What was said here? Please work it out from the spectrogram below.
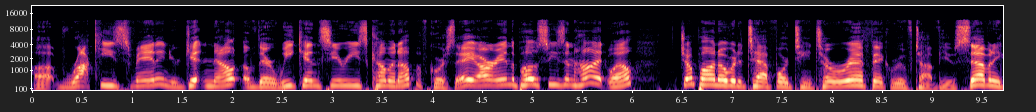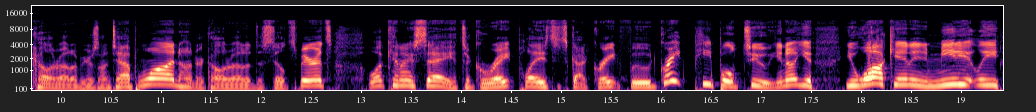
a Rockies fan and you're getting out of their weekend series coming up, of course, they are in the postseason hunt. Well, Jump on over to Tap 14. Terrific rooftop view. 70 Colorado beers on tap, 100 Colorado distilled spirits. What can I say? It's a great place. It's got great food, great people too. You know, you you walk in and immediately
